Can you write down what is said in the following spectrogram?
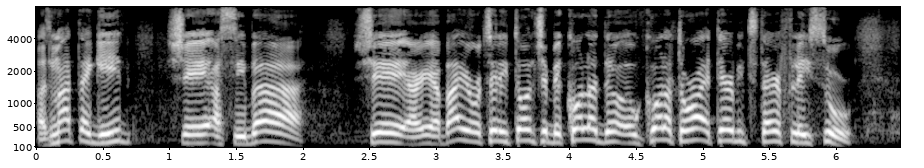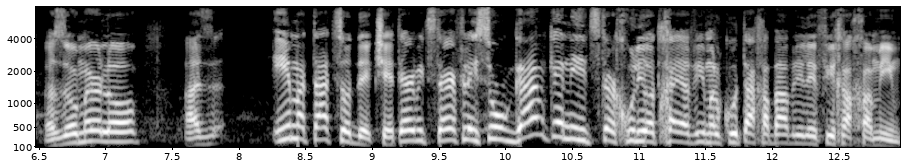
אז מה תגיד? שהסיבה, שהרי אביי רוצה לטעון שבכל הד... התורה היתר מצטרף לאיסור. אז הוא אומר לו, אז אם אתה צודק שהיתר מצטרף לאיסור, גם כן יצטרכו להיות חייבים על כותח הבבלי לפי חכמים.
